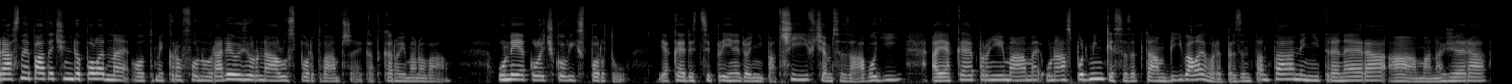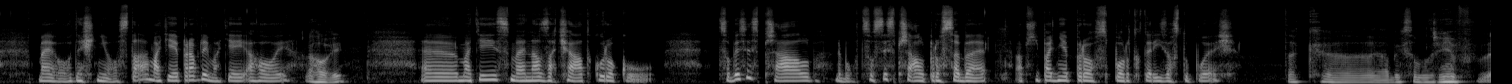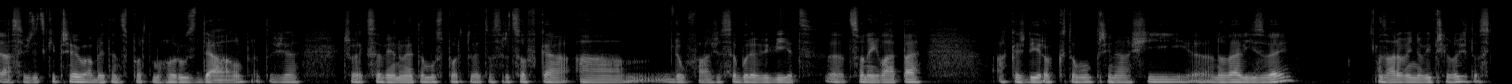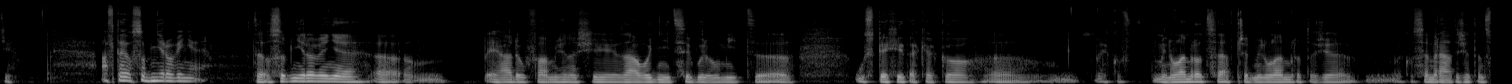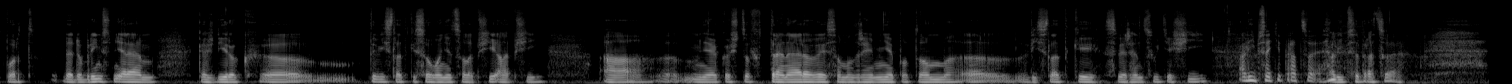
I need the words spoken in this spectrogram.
Krásné páteční dopoledne od mikrofonu radiožurnálu Sport vám přeje Katka Nojmanová. Unie kolečkových sportů. Jaké disciplíny do ní patří, v čem se závodí a jaké pro něj máme u nás podmínky, se zeptám bývalého reprezentanta, nyní trenéra a manažera mého dnešního hosta, Matěje Pravdy. Matěj, ahoj. Ahoj. E, Matěj, jsme na začátku roku. Co by si spřál, nebo co si spřál pro sebe a případně pro sport, který zastupuješ? Tak eh, já bych samozřejmě, já si vždycky přeju, aby ten sport mohl růst dál, protože člověk se věnuje tomu sportu, je to srdcovka a doufá, že se bude vyvíjet eh, co nejlépe a každý rok k tomu přináší eh, nové výzvy a zároveň nové příležitosti. A v té osobní rovině? V té osobní rovině já doufám, že naši závodníci budou mít úspěchy tak jako, eh, jako v minulém roce a v předminulém, protože jako jsem rád, že ten sport jde dobrým směrem. Každý rok eh, ty výsledky jsou o něco lepší a lepší. A eh, mě jakožto v trenérovi samozřejmě potom výsledky svěřenců těší. A líp se ti pracuje. A líp se pracuje.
